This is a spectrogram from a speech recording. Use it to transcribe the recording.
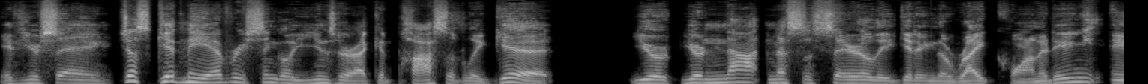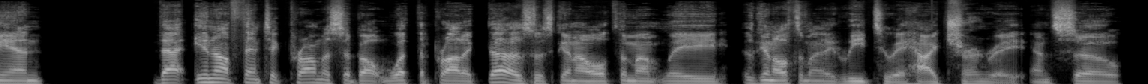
if you're saying just give me every single user I could possibly get, you're you're not necessarily getting the right quantity, and that inauthentic promise about what the product does is going to ultimately is going to ultimately lead to a high churn rate. And so,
